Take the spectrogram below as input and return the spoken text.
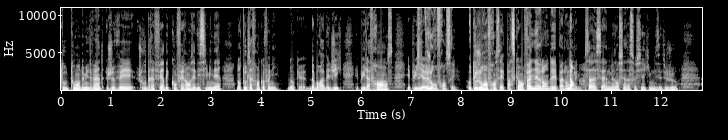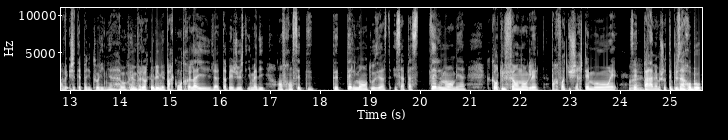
tout, tout en 2020, je, vais, je voudrais faire des conférences et des séminaires dans toute la francophonie. Donc, euh, d'abord la Belgique, et puis la France, et puis euh, toujours en français, oh, toujours en français. Parce qu'en pas fait. néerlandais, pas Non, d'anglais. ça, c'est un de mes anciens associés qui me disait toujours. Ah J'étais pas du tout aligné aux mêmes valeurs que lui, mais par contre, là, il a tapé juste. Il m'a dit en français, tu es tellement enthousiaste et ça passe tellement bien que quand tu le fais en anglais, parfois tu cherches tes mots et c'est pas la même chose. Tu es plus un robot.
